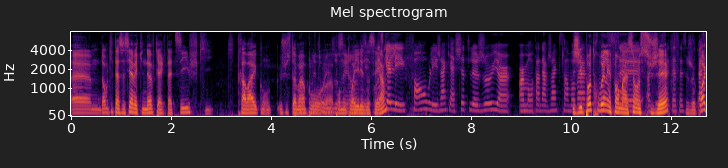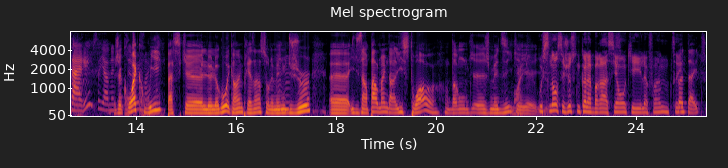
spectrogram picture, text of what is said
Euh, donc, il est associé avec une œuvre caritative qui, qui travaille justement Ouais, pour pour, nettoyer euh, les pour océans. nettoyer les Est-ce océans. que les fonds ou les gens qui achètent le jeu, il y a un, un montant d'argent qui s'en va J'ai pas trouvé l'information à ce ok, sujet. Je crois que ça arrive, ça, il y en a une Je crois que oui, parce que le logo est quand même présent sur le menu Mhm. du jeu. Euh, ils en parlent même dans l'histoire. Donc, euh, je me dis Ouais. que. Ou sinon, c'est juste une collaboration qui est le fun, tu sais, Peut-être.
